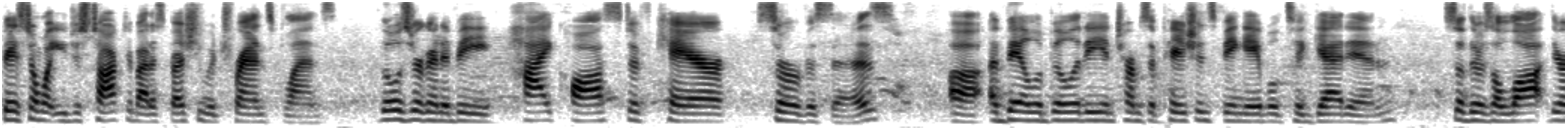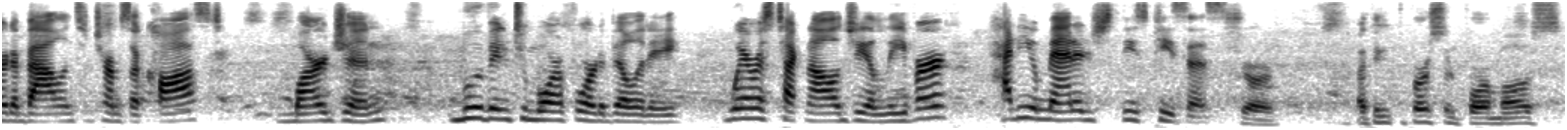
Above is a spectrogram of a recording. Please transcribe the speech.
based on what you just talked about, especially with transplants, those are going to be high cost of care services, uh, availability in terms of patients being able to get in. So there's a lot there to balance in terms of cost, margin, moving to more affordability. Where is technology a lever? How do you manage these pieces? Sure. I think first and foremost,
